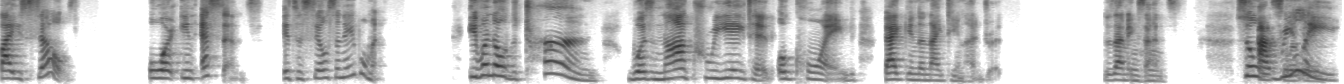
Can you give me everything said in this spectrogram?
by itself, or in essence, it's a sales enablement. Even though the term was not created or coined back in the 1900s. Does that make mm-hmm. sense? So Absolutely. really,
